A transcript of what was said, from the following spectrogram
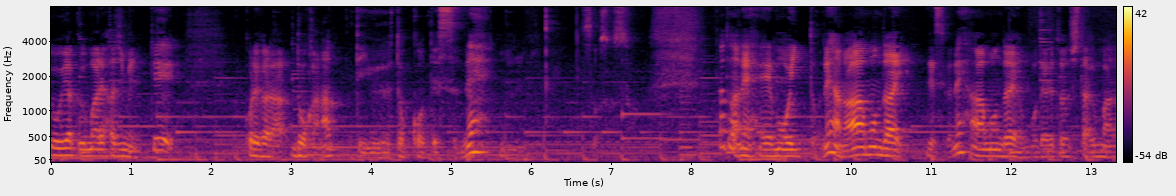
ようやく生まれ始めてこれからどうかなっていうとこですね、うん、そうそうそう。あとはね、えもう一頭ねあのアーモンドアイですよね。アーモンドアイをモデルとした馬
